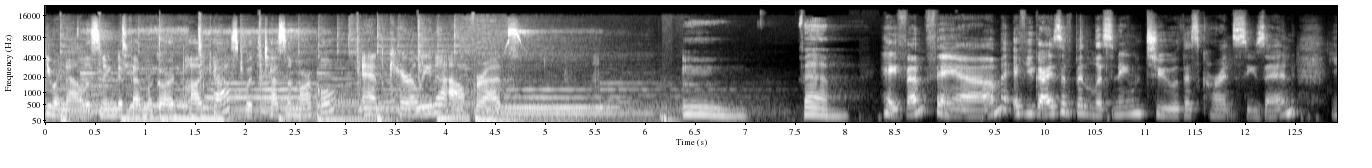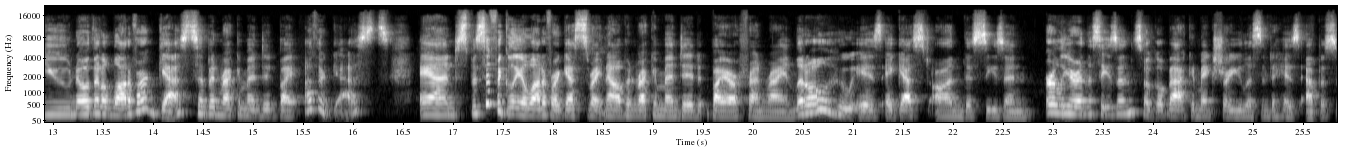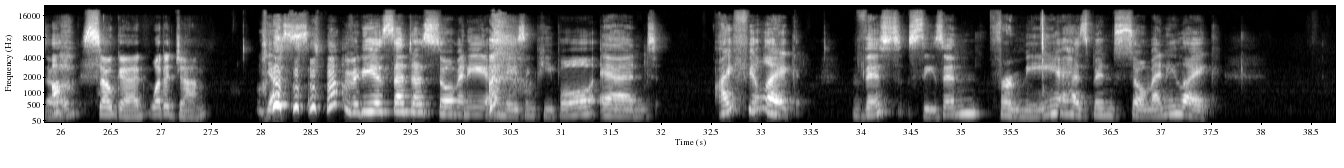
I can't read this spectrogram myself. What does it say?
You are now listening to Femme Regard podcast with Tessa Markle and Carolina Alvarez. Mmm, Femme. Hey, Fem Fam. If you guys have been listening to this current season, you know that a lot of our guests have been recommended by other guests. And specifically, a lot of our guests right now have been recommended by our friend Ryan Little, who is a guest on this season earlier in the season. So go back and make sure you listen to his episode. Oh, so good. What a gem. Yes. he has sent us so many amazing people. And I feel like this season for me has been so many like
